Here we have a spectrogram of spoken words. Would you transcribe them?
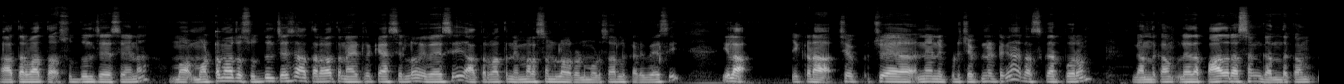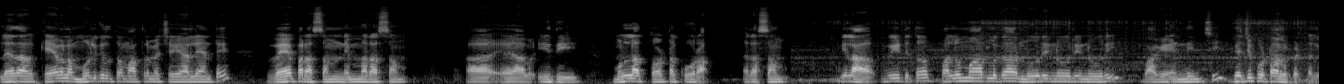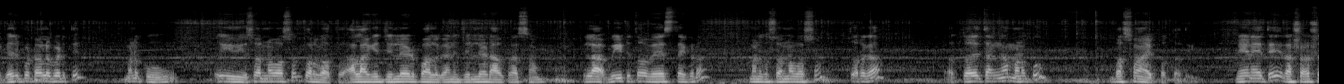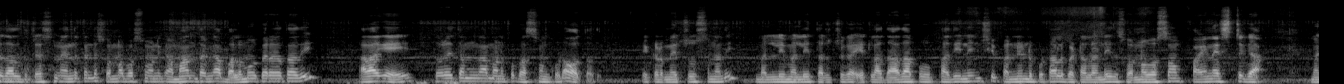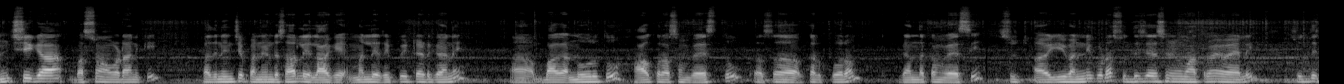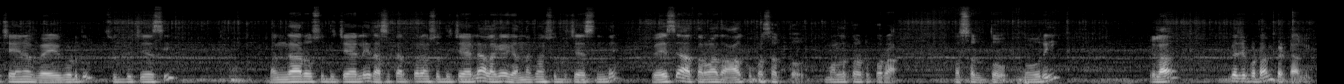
ఆ తర్వాత శుద్ధులు చేసైనా మొ మొట్టమొదటి శుద్ధులు చేసి ఆ తర్వాత నైట్రిక్ యాసిడ్లో వేసి ఆ తర్వాత నిమ్మరసంలో రెండు మూడు సార్లు కడిగేసి ఇలా ఇక్కడ చెప్ చె- నేను ఇప్పుడు చెప్పినట్టుగా రసకర్పూరం గంధకం లేదా పాదరసం గంధకం లేదా కేవలం మూలికలతో మాత్రమే చేయాలి అంటే వేపరసం నిమ్మరసం ఇది ముళ్ళ తోటకూర రసం ఇలా వీటితో పలుమార్లుగా నూరి నూరి నూరి బాగా ఎండించి గజిపుటాలు పెట్టాలి. గజిపుటాలు పెడితే మనకు ఇది స్వర్ణవసం త్వరగా అవుతుంది అలాగే జిల్లేడు పాలు కానీ జిల్లేడు ఆకు రసం ఇలా వీటితో వేస్తే కూడా మనకు స్వర్ణవసం త్వరగా త్వరితంగా మనకు భస్మం అయిపోతుంది. నేనైతే రసౌషధాలతో చేస్తున్నాను ఎందుకంటే సొన్న భస్మానికి అమాంతంగా బలము పెరుగుతుంది. అలాగే త్వరితంగా మనకు భస్మం కూడా అవుతుంది. ఇక్కడ మీరు చూస్తున్నది మళ్ళీ మళ్ళీ తరచుగా ఇట్లా దాదాపు పది నుంచి పన్నెండు పుటాలు పెట్టాలండి. ఇది స్వర్ణ ఫైనెస్ట్గా మంచిగా భస్మం అవ్వడానికి పది నుంచి పన్నెండు సార్లు ఇలాగే మళ్ళీ రిపీటెడ్గానే బాగా నూరుతూ ఆకు రసం వేస్తూ రస కర్పూరం గంధకం వేసి ఇవన్నీ కూడా శుద్ధి చేసినవి మాత్రమే వేయాలి. శుద్ధి చేయని వేయకూడదు. శుద్ధి చేసి బంగారు శుద్ధి చేయాలి రసకర్పూరం శుద్ధి చేయాలి అలాగే గంధకం శుద్ధి చేసింది వేసి ఆ తర్వాత ఆకు పసరుతో ముళ్ళ తోటకూర పసరుతో నూరి ఇలా గజపటం పెట్టాలి.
